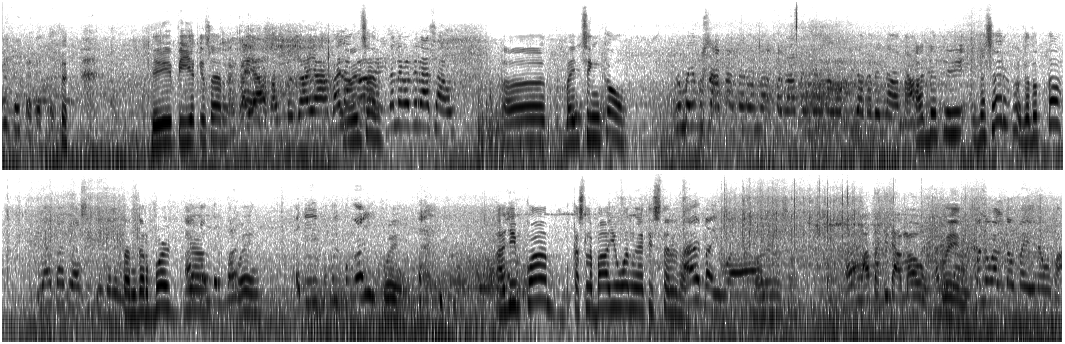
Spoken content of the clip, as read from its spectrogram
Pipiyak yung sir. Kaya sa magaya. Ayun, sir. Na nakapirasaw. Uh, 25. Nung may busata pero magatanggal na mga pinakalan nata. Ah, dati, na sir, ang gadot ta. Yata klase dito lang. Thunderbird. Ah, yan. Thunderbird? Wen, Adi bukul-bukal. wen. Ajib ko, kaslabayuan nga tistel na. Ay, baywa. Ata tinamaw. Wen. Manual daw pa inaw ba?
